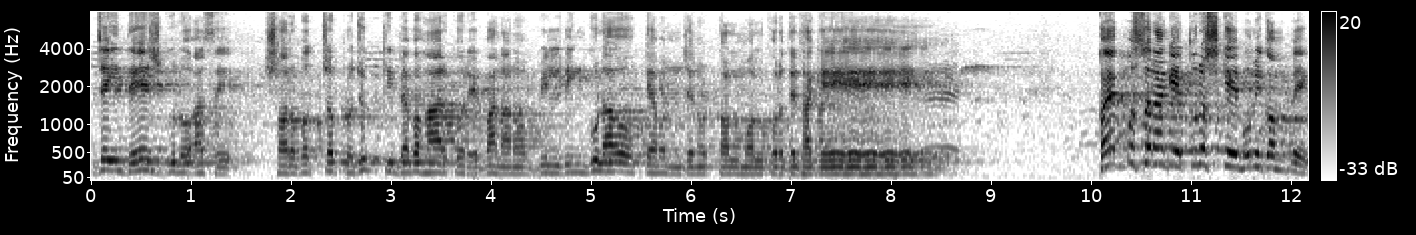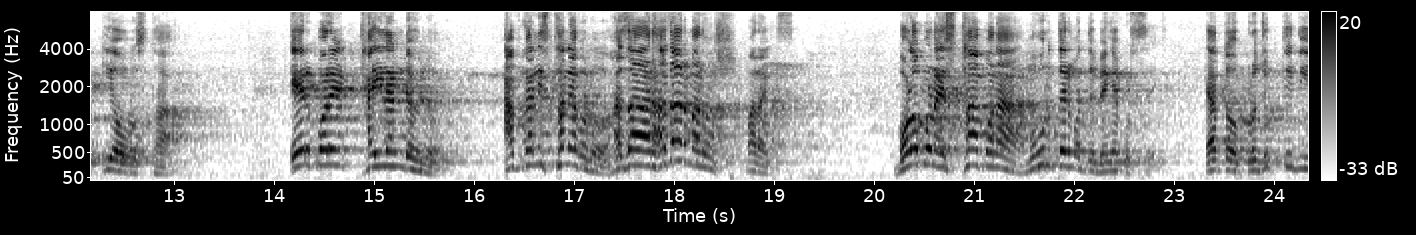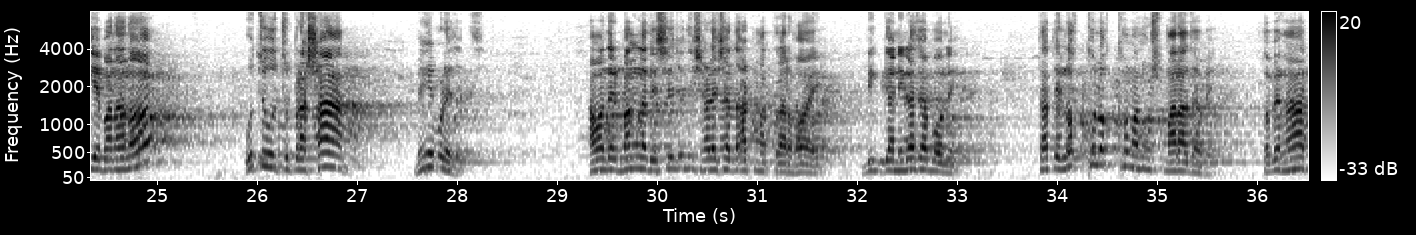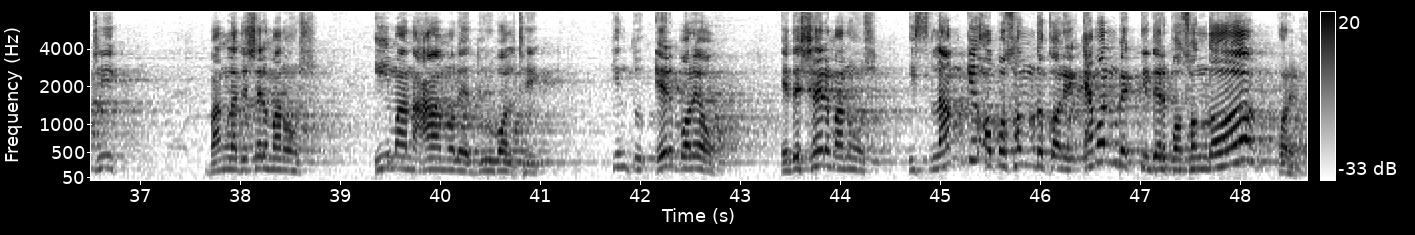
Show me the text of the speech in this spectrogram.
যেই দেশগুলো আছে, সর্বোচ্চ প্রযুক্তি ব্যবহার করে বানানো বিল্ডিংগুলাও কেমন যেন টলমল করতে থাকে। কয়েক বছর আগে তুরস্কে ভূমিকম্পে কি অবস্থা? এরপরে থাইল্যান্ডে হইল। আফগানিস্তানে হলো হাজার হাজার মানুষ মারা গেছে। বড় বড় স্থাপনা মুহূর্তের মধ্যে ভেঙে পড়ছে। এত প্রযুক্তি দিয়ে বানানো উঁচু উঁচু প্রাসাদ ভেঙে পড়ে যাচ্ছে। আমাদের বাংলাদেশে যদি সাড়ে সাত, আট মাত্রার হয়, বিজ্ঞানীরা যা বলে, তাতে লক্ষ লক্ষ মানুষ মারা যাবে। তবে হ্যাঁ ঠিক, বাংলাদেশের মানুষ ইমান আমলে দুর্বল ঠিক। কিন্তু এরপরেও এদেশের মানুষ ইসলামকে অপছন্দ করে এমন ব্যক্তিদের পছন্দ করে না।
